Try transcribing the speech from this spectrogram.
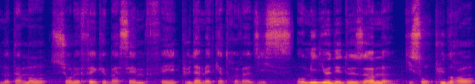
notamment sur le fait que Bassem fait plus d'un mètre 90. Au milieu des deux hommes, qui sont plus grands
